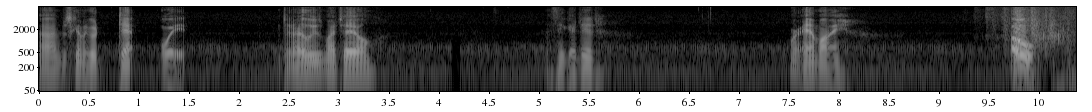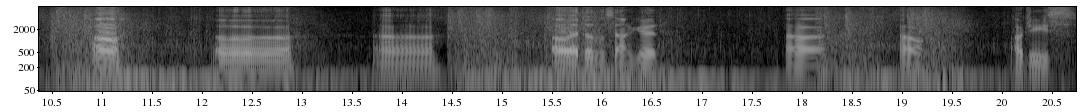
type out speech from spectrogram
Uh, I'm just gonna go de- wait. Did I lose my tail? I think I did. Where am I? Oh! Oh! Uh... Uh... Oh, that doesn't sound good. Uh... Oh. Oh, jeez.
